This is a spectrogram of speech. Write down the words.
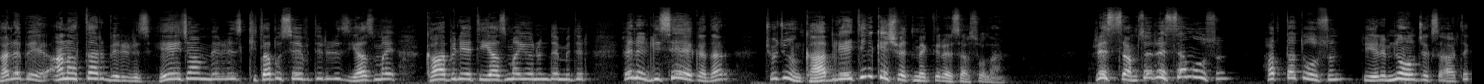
talebeye anahtar veririz, heyecan veririz, kitabı sevdiririz, yazma, kabiliyeti yazma yönünde midir? Hele liseye kadar çocuğun kabiliyetini keşfetmektir esas olan. Ressamsa ressam olsun, hattat olsun diyelim ne olacaksa artık.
